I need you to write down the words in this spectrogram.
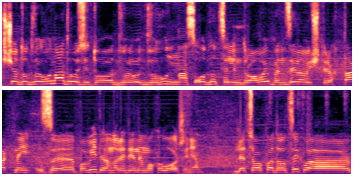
Щодо двигуна, друзі, то двиг- двигун у нас одноциліндровий, бензиновий чотирьохтактний з повітряно-рідинним охолодженням. Для цього квадроцикла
